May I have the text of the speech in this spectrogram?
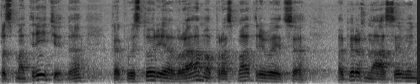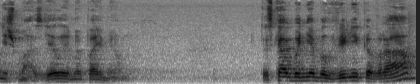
посмотрите, да, как в истории Авраама просматривается, во-первых, Наасев и Нишма, сделаем и поймем. То есть как бы не был велик Авраам,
